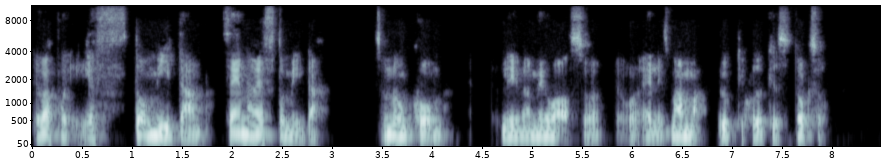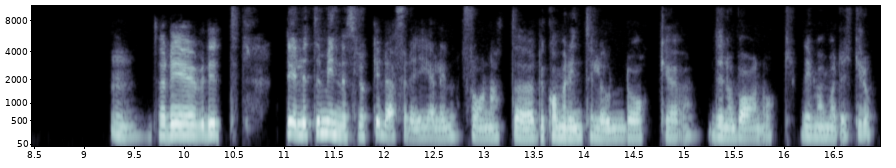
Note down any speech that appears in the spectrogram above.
Det var på eftermiddagen, senare eftermiddag som de kom. Lina Moas och då Elins mamma upp till sjukhuset också. Mm. Så det är, det, det är lite minnesluckor där för dig Elin, från att uh, du kommer in till Lund och uh, dina barn och din mamma dyker upp.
